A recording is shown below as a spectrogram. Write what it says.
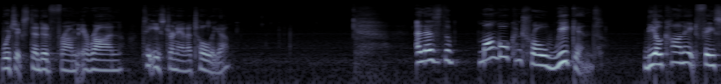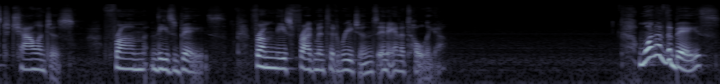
which extended from Iran to eastern Anatolia. And as the Mongol control weakened, the Ilkhanate faced challenges from these beys, from these fragmented regions in Anatolia. One of the beys,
